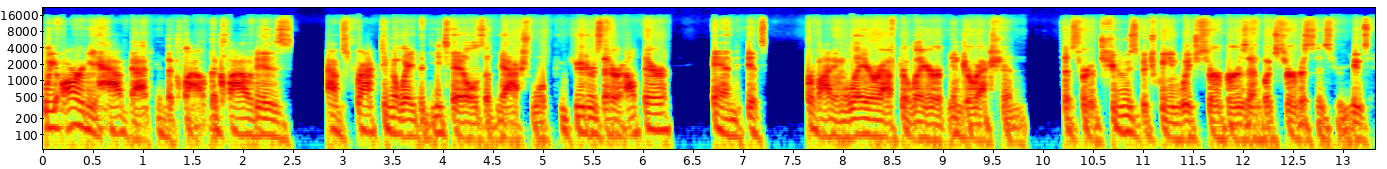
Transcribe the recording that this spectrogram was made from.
we already have that in the cloud. The cloud is abstracting away the details of the actual computers that are out there, and it's providing layer after layer of indirection to sort of choose between which servers and which services you're using.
